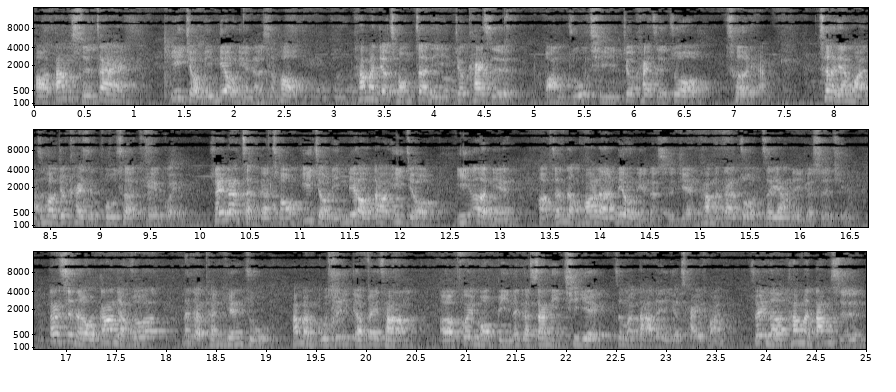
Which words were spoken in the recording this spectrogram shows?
好，当时在一九零六年的时候，他们就从这里就开始往竹崎就开始做测量，测量完之后就开始铺设铁轨。所以那整个从一九零六到一九一二年，好，整整花了六年的时间，他们在做这样的一个事情。但是呢，我刚刚讲说那个藤田组，他们不是一个非常呃规模比那个三菱企业这么大的一个财团，所以呢，他们当时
